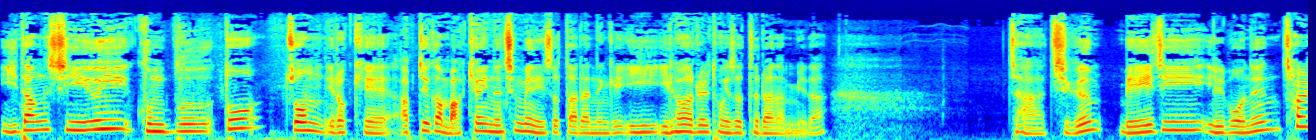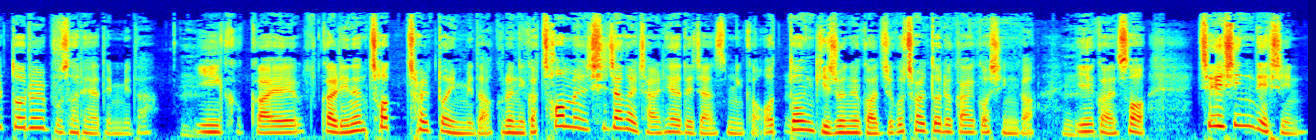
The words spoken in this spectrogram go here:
이 당시의 군부도 좀 이렇게 앞뒤가 막혀 있는 측면이 있었다라는 게 이 일화를 통해서 드러납니다. 자, 지금 메이지 일본은 철도를 부설해야 됩니다. 이 국가에 깔리는 첫 철도입니다. 그러니까 처음에 시작을 잘 해야 되지 않습니까? 어떤 기준을 가지고 철도를 깔 것인가. 음. 이에 관해서 최신 대신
